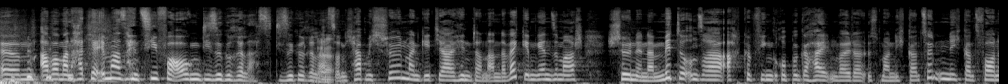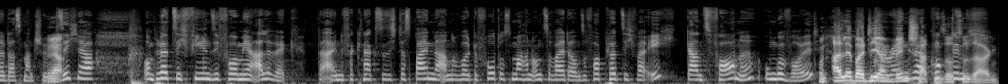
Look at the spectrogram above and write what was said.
ähm, aber man hat ja immer sein Ziel vor Augen, diese Gorillas, diese Gorillas. Ja. Und ich habe mich schön, man geht ja hintereinander weg im Gänsemarsch, schön in der Mitte unserer achtköpfigen Gruppe gehalten, weil da ist man nicht ganz hinten, nicht ganz vorne, da ist man schön ja. sicher. Und plötzlich fielen sie vor mir alle weg. Der eine verknackste sich das Bein, der andere wollte Fotos machen und so weiter und so fort. Plötzlich war ich ganz vorne, ungewollt. Und alle bei dir im Windschatten sozusagen.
